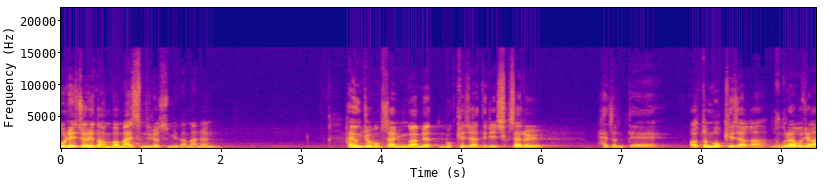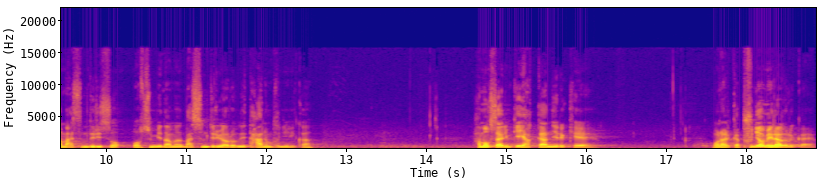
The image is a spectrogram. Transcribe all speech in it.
오래전에도 한번 말씀드렸습니다마는 하용조 목사님과 몇 목회자들이 식사를 하던 때 어떤 목회자가 누구라고 제가 말씀드릴 수 없습니다만 말씀드리면 여러분들이 다 아는 분이니까 하 목사님께 약간 이렇게 뭐랄까 푸념이라 그럴까요?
